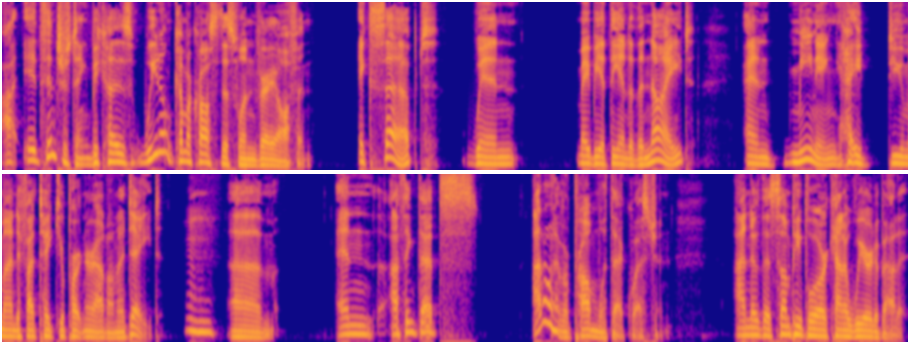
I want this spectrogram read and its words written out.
I, it's interesting because we don't come across this one very often, except when maybe at the end of the night and meaning, hey, do you mind if I take your partner out on a date? Mhm. Um, and I think that's, I don't have a problem with that question. I know that some people are kind of weird about it.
